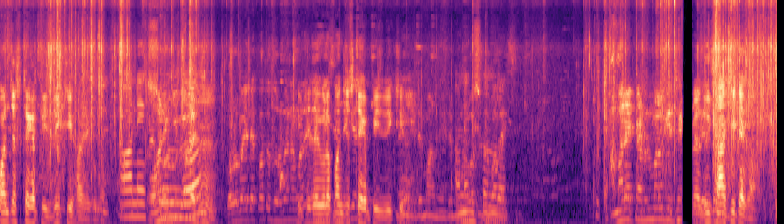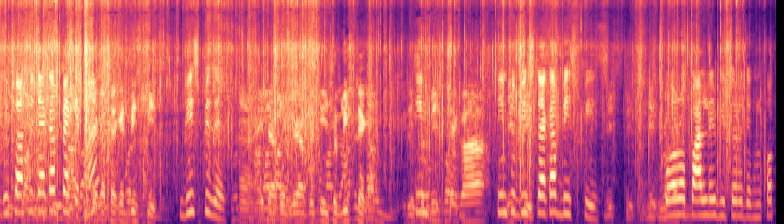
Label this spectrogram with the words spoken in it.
পঞ্চাশ টাকা পিস বিক্রি হয় এগুলো। অনেক সুন্দর। রিটেলে এগুলো পঞ্চাশ টাকা পিস বিক্রি হয়। অনেক সুন্দর। আমার এক কার্টুন মাল গেছে। দুশো আশি টাকা। দুশো আশি টাকা প্যাকেট না? প্যাকেট বিশ পিস বিশ পিসের হ্যাঁ এটা করবে আপনি তিনশো বিশ টাকা। তিনশো বিশ টাকা তিনশো বিশ টাকা বিশ পিস বিশ পিস বড় পার্লের ভিতরে দেখুন কত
